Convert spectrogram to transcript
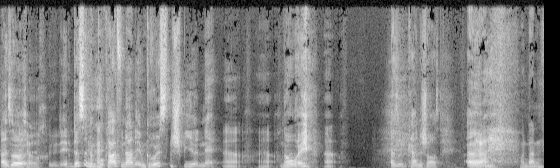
also ich auch. das in einem Pokalfinale im größten Spiel, ne, Ja, ja, no way. ja. Also keine Chance. Ähm, ja, und dann,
